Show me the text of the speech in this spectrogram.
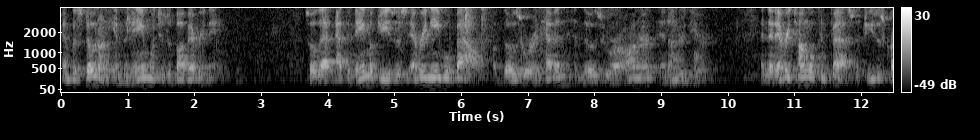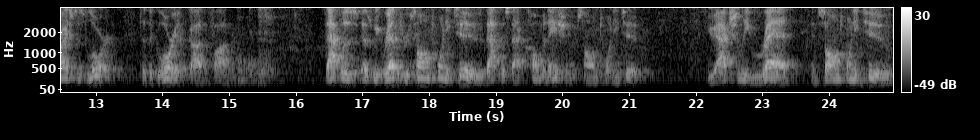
and bestowed on him the name which is above every name, so that at the name of Jesus every knee will bow of those who are in heaven and those who are on earth and under the earth, and that every tongue will confess that Jesus Christ is Lord to the glory of God the Father. That was, as we read through Psalm 22, that was that culmination of Psalm 22. You actually read in Psalm 22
